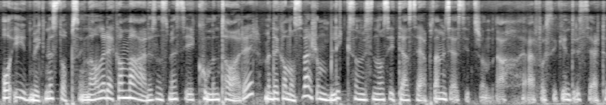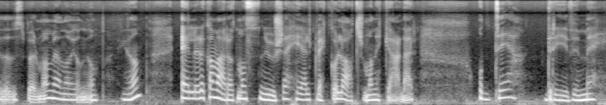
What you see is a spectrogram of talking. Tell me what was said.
Og ydmykende stoppsignaler det kan være sånn som jeg sier, kommentarer, men det kan også være sånn blikk, som hvis nå sitter jeg og ser på deg mens jeg sitter sånn Ja, jeg er faktisk ikke interessert i det du spør meg om, jeg nå, Jon Jon. Ikke sant? Eller det kan være at man snur seg helt vekk og later som man ikke er der. Og det driver vi med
